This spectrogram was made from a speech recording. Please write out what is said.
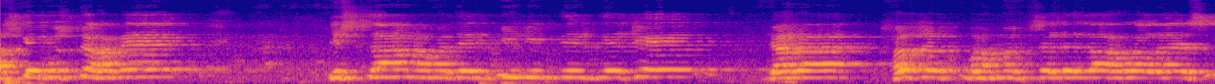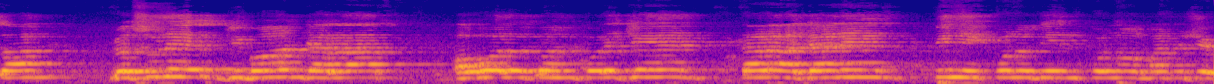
আজকে বুঝতে হবে, ইসলাম আমাদের কি নির্দেশ দিয়েছে, যারা হজরত মোহাম্মদ আলাইহি ইসলাম রসুলের জীবন যারা অবলোকন করেছেন, তারা জানেন তিনি কোনোদিন কোনো মানুষের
